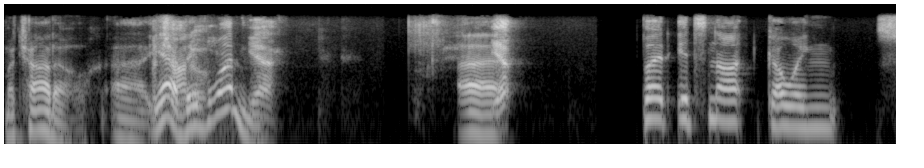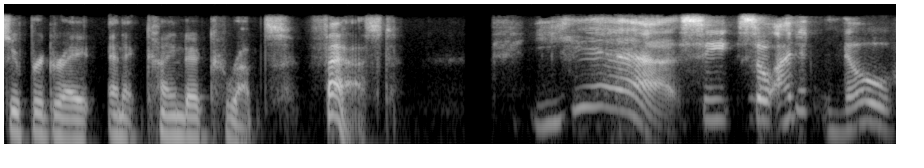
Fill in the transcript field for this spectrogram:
Machado. Uh, yeah, they've won. Yeah. Uh, Yep. But it's not going super great, and it kind of corrupts fast. Yeah. See, so I didn't know.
